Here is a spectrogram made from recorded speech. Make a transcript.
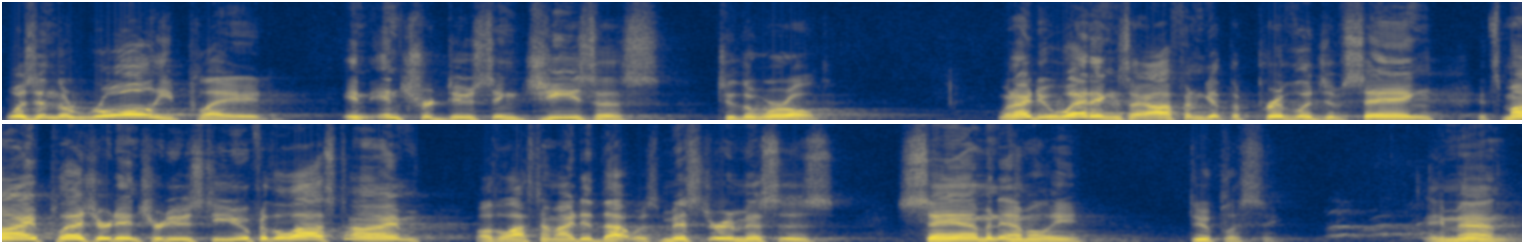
was in the role he played in introducing Jesus to the world. When I do weddings, I often get the privilege of saying, It's my pleasure to introduce to you for the last time. Well, the last time I did that was Mr. and Mrs. Sam and Emily Duplessis. Amen.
